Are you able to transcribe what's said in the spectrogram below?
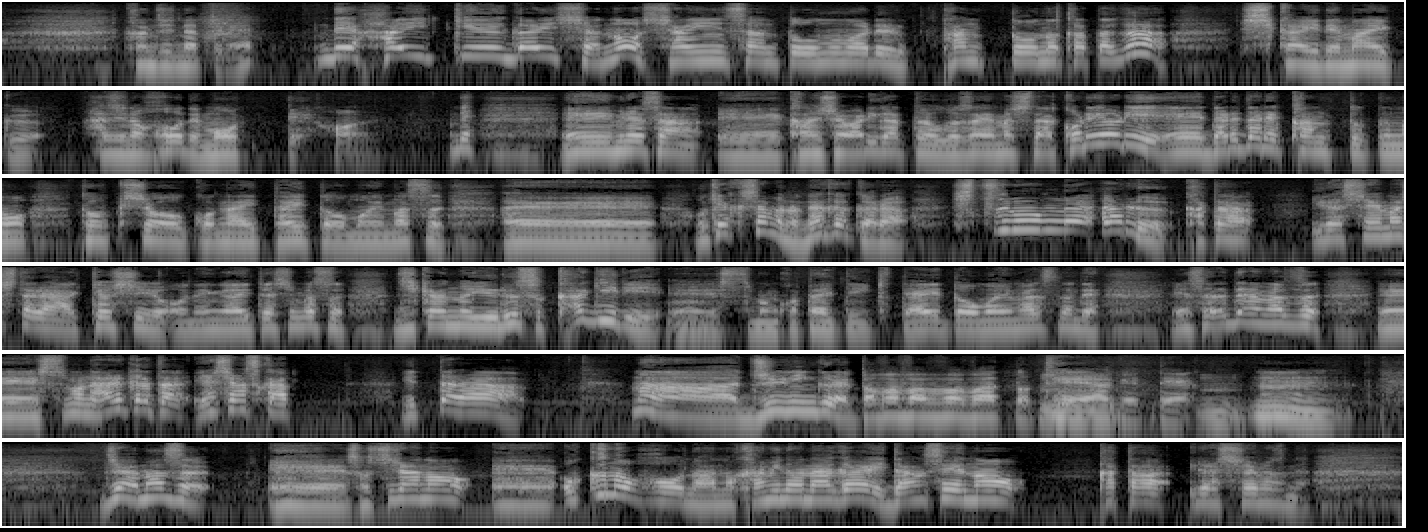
感じになってね。で、配給会社の社員さんと思われる担当の方が、司会でマイク、端の方で持って、はい。で、えー皆さん、えー鑑賞ありがとうございました。これより、えー誰々監督のトークショーを行いたいと思います。えーお客様の中から質問がある方、いらっしゃいましたら、挙手お願いいたします。時間の許す限り、えー質問答えていきたいと思いますので、えーそれではまず、えー質問のある方、いらっしゃいますか？言ったら、まあ、10人ぐらいババババババッと手を挙げて、うん。うん。じゃあまず、えー、そちらの、えー、奥の方のあの髪の長い男性の方いらっしゃいますね。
